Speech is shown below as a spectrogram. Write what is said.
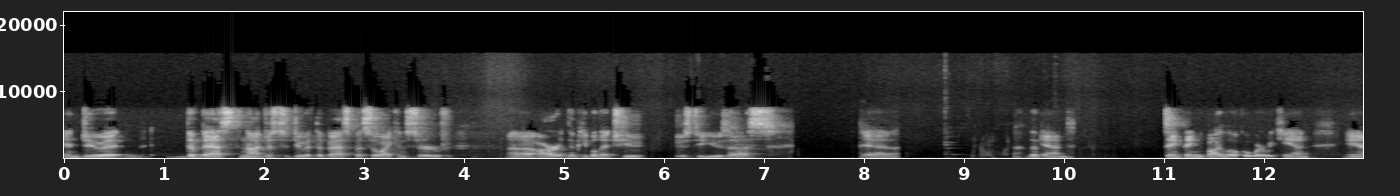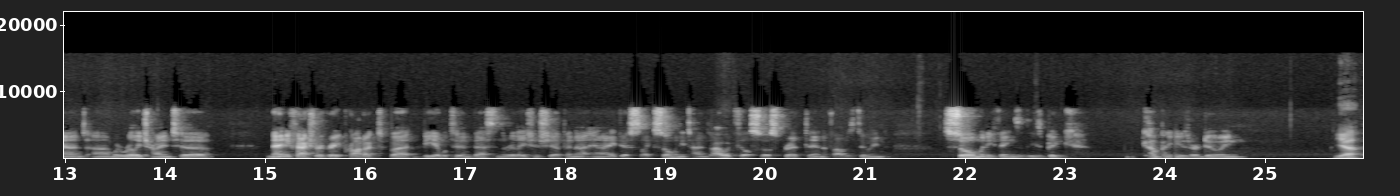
and do it the best, not just to do it the best, but so I can serve uh, our the people that choose to use us. Uh, the, and same thing. We buy local where we can, and um, we're really trying to manufacture a great product, but be able to invest in the relationship. And, and I just like so many times I would feel so spread thin if I was doing so many things that these big companies are doing. Yeah.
